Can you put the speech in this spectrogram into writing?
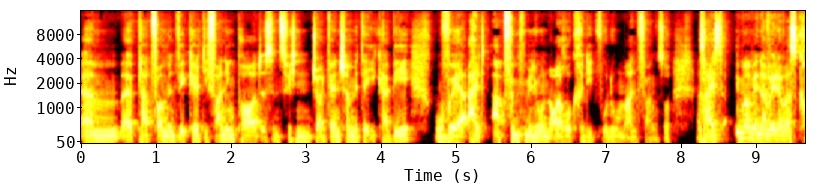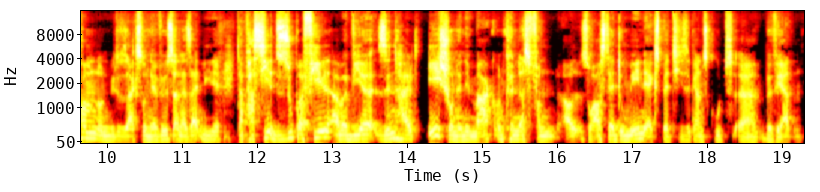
ähm, äh, Plattform entwickelt, die Funding Port ist inzwischen Joint Venture mit der IKB, wo wir halt ab fünf Millionen Euro Kreditvolumen anfangen. So, Das heißt, immer wenn da wieder was kommt und wie du sagst, so nervös an der Seitenlinie, da passiert super viel, aber wir sind halt eh schon in dem Markt und können das von so aus der Domain-Expertise ganz gut äh, bewerten.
